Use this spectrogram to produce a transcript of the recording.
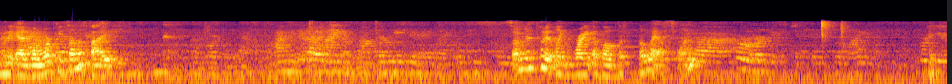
I'm going to add one more piece on the sides. So I'm going to put it like right above the, the last one. For you?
